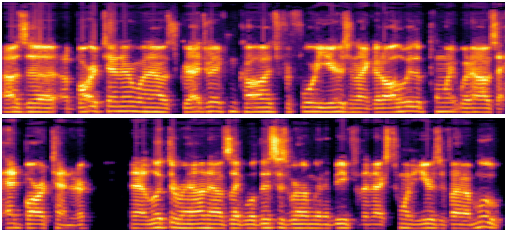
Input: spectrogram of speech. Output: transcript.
I was a, a, bartender when I was graduating from college for four years, and I got all the way to the point when I was a head bartender. And I looked around and I was like, well, this is where I'm going to be for the next 20 years if I don't move.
